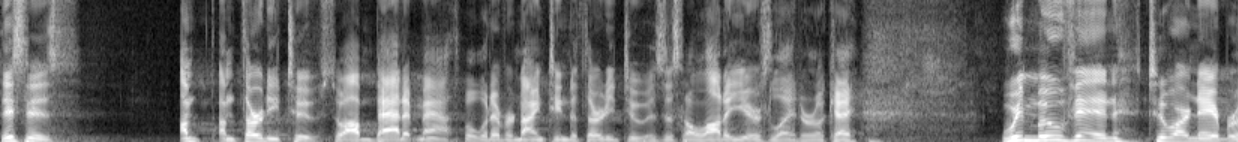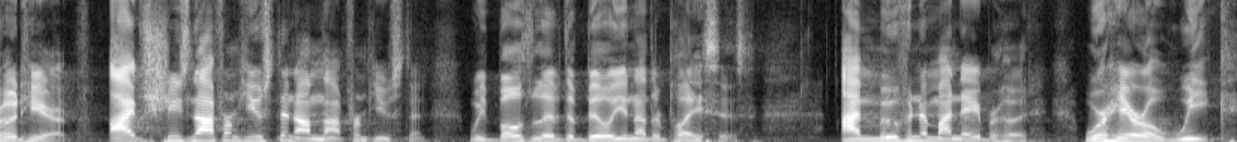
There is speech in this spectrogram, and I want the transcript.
This is, I'm, I'm 32, so I'm bad at math, but whatever 19 to 32 is, this a lot of years later, okay? We move in to our neighborhood here. I've, she's not from Houston, I'm not from Houston. We've both lived a billion other places. I'm moving to my neighborhood. We're here a week.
